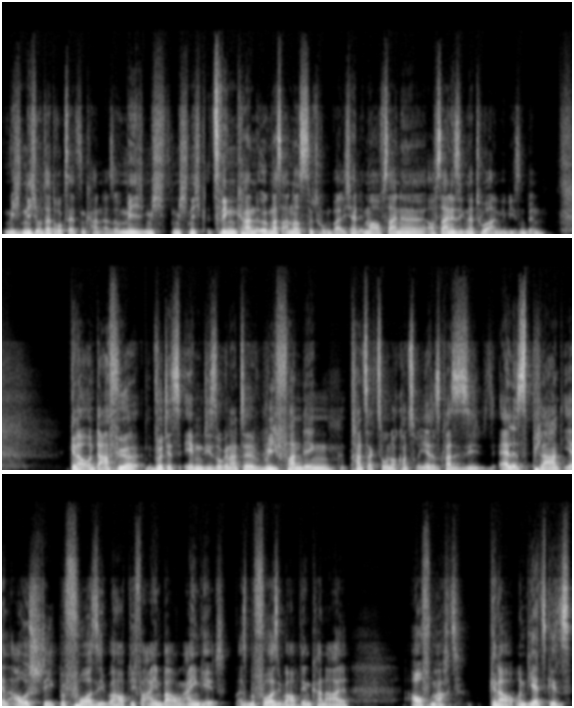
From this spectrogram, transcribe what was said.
mich nicht unter Druck setzen kann. Also mich, mich, mich nicht zwingen kann, irgendwas anderes zu tun, weil ich halt immer auf seine, auf seine Signatur angewiesen bin. Genau, und dafür wird jetzt eben die sogenannte Refunding-Transaktion noch konstruiert. Das ist quasi, sie, Alice plant ihren Ausstieg, bevor sie überhaupt die Vereinbarung eingeht. Also bevor sie überhaupt den Kanal aufmacht. Genau, und jetzt geht's,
